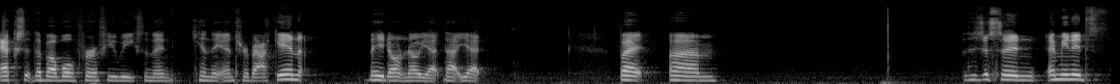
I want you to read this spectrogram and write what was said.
exit the bubble for a few weeks, and then can they enter back in? They don't know yet that yet. But um, it's just an. I mean, it's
